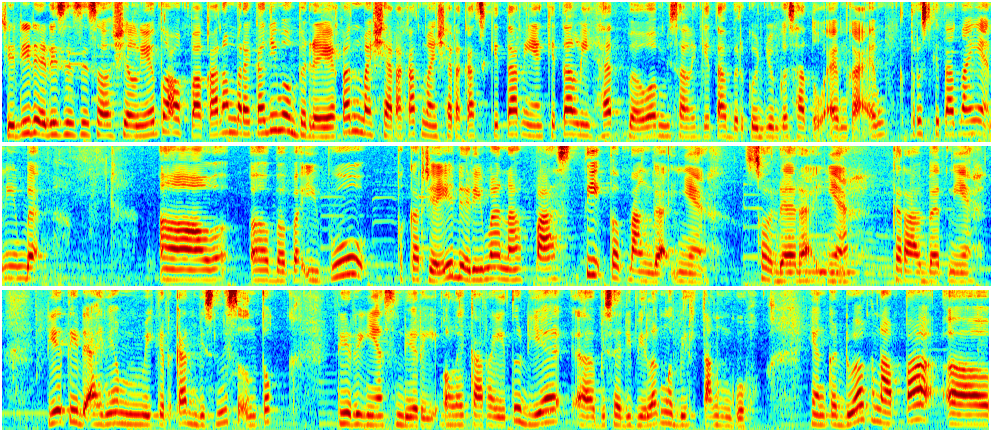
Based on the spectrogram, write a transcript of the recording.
Jadi dari sisi sosialnya itu apa? Karena mereka ini memberdayakan masyarakat masyarakat sekitarnya. Kita lihat bahwa misalnya kita berkunjung ke satu UMKM, terus kita tanya nih Mbak, uh, uh, bapak ibu pekerjanya dari mana? Pasti tetangganya, saudaranya, hmm. kerabatnya. Dia tidak hanya memikirkan bisnis untuk dirinya sendiri. Oleh karena itu dia uh, bisa dibilang lebih tangguh. Yang kedua, kenapa uh,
